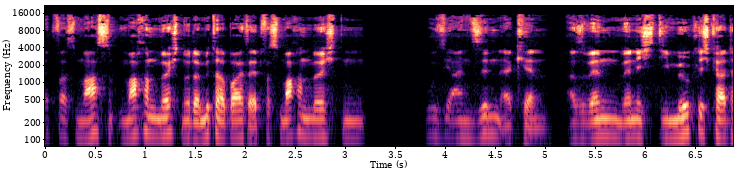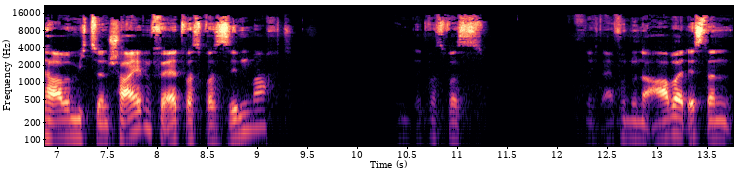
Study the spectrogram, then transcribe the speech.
etwas machen möchten oder Mitarbeiter etwas machen möchten, wo sie einen Sinn erkennen. Also wenn, wenn ich die Möglichkeit habe, mich zu entscheiden für etwas, was Sinn macht und etwas, was vielleicht einfach nur eine Arbeit ist, dann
